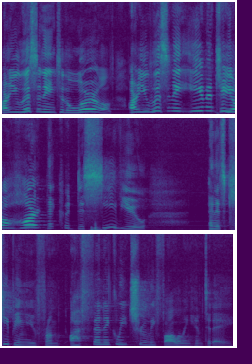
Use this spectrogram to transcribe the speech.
Are you listening to the world? Are you listening even to your heart that could deceive you? And it's keeping you from authentically, truly following him today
